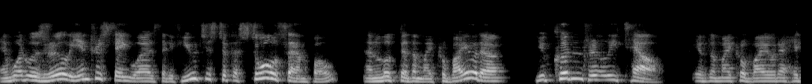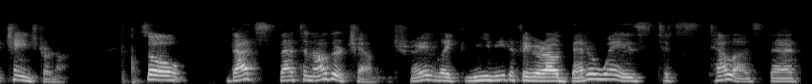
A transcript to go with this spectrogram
And what was really interesting was that if you just took a stool sample and looked at the microbiota, you couldn't really tell if the microbiota had changed or not. So that's that's another challenge, right? Like we need to figure out better ways to tell us that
